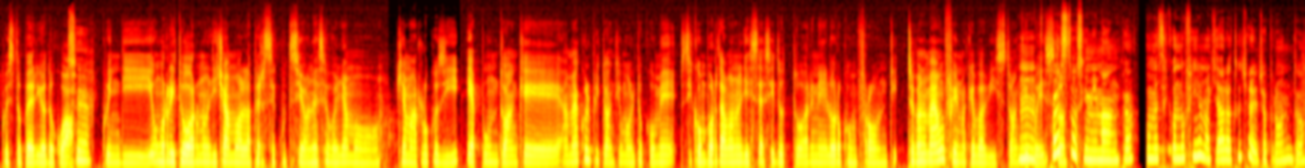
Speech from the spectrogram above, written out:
questo periodo qua. Sì. Quindi un ritorno, diciamo, alla persecuzione, se vogliamo chiamarlo così. E appunto anche a me ha colpito anche molto come si comportavano gli stessi dottori nei loro confronti. Secondo me è un film che va visto anche Mm, questo. sì mi manca. Come secondo film, Chiara, tu ce l'hai già pronto?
